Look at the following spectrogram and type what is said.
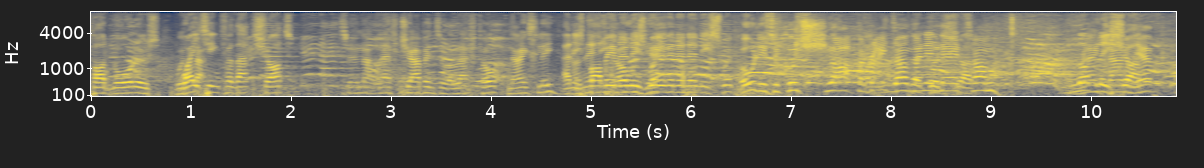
Podmore, who's With waiting for that shot. Turn that left jab into a left hook nicely. And he's then he bobbing and he's yeah. weaving and then he's sweeping. Oh, there's a good shot. The right hand went in there, shot. Tom. Lovely Right hand, shot. yep.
